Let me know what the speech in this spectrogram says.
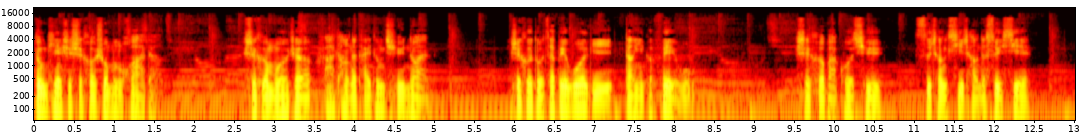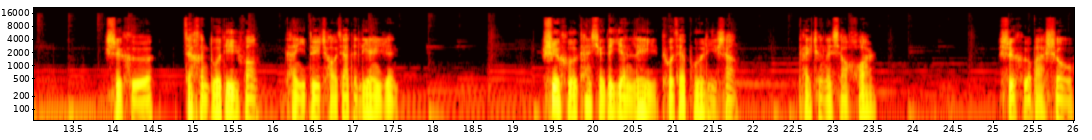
冬天是适合说梦话的，适合摸着发烫的台灯取暖，适合躲在被窝里当一个废物，适合把过去撕成细长的碎屑。适合在很多地方看一对吵架的恋人，适合看雪的眼泪拖在玻璃上，开成了小花儿。适合把手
